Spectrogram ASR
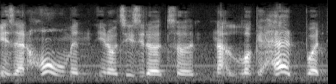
is at home. And you know, it's easy to to not look ahead, but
